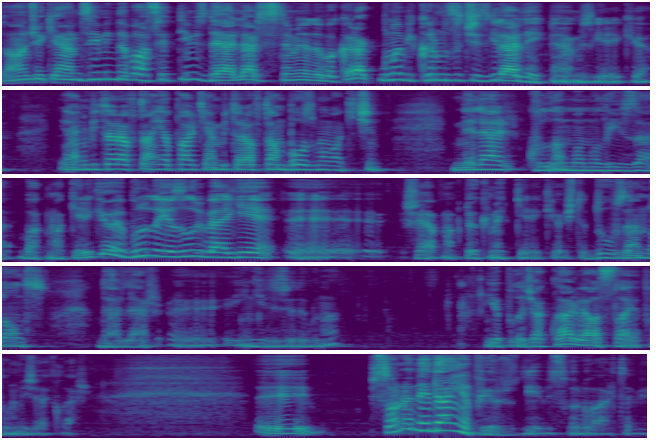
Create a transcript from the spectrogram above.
Daha önceki hemzeminde bahsettiğimiz değerler sistemine de bakarak buna bir kırmızı çizgiler de eklememiz gerekiyor. Yani bir taraftan yaparken bir taraftan bozmamak için neler kullanmamalıyız'a bakmak gerekiyor ve bunu da yazılı bir belgeye e, şey yapmak, dökmek gerekiyor. İşte do's and don'ts derler e, İngilizce'de buna. Yapılacaklar ve asla yapılmayacaklar. E, sonra neden yapıyoruz diye bir soru var tabii.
